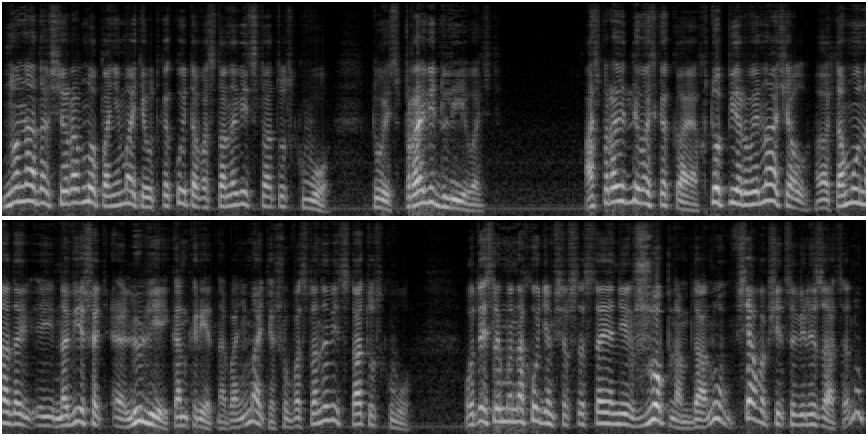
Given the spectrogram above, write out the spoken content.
Но надо все равно, понимаете, вот какой-то восстановить статус-кво. То есть справедливость. А справедливость какая? Кто первый начал, э, тому надо навешать э, люлей конкретно, понимаете, чтобы восстановить статус-кво. Вот если мы находимся в состоянии жопном, да, ну, вся вообще цивилизация, ну,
